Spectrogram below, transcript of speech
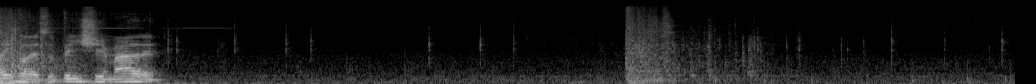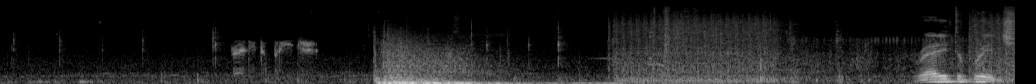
Ay, hijo de su pinche madre. Ready to preach.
